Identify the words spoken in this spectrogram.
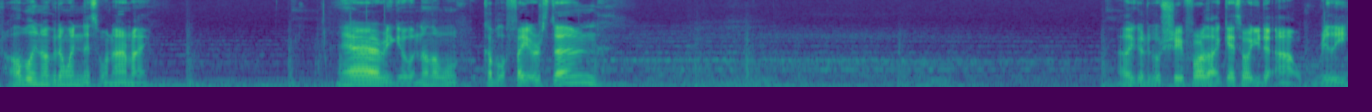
Probably not gonna win this one, am I? There we go, another one, a couple of fighters down. Oh, you're gonna go straight for that. Guess what you do? Oh, really?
